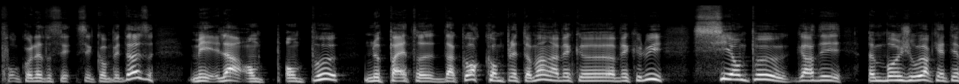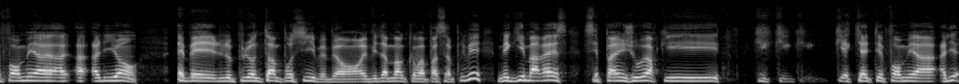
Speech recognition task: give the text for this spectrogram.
pour connaître ses, ses compétences, mais là, on, on peut ne pas être d'accord complètement avec, euh, avec lui. Si on peut garder un bon joueur qui a été formé à, à- à Lyon, eh ben, le plus longtemps possible, eh ben, on- évidemment qu'on ne va pas s'en priver, mais Guimarães, c'est pas un joueur qui, qui, qui, qui- qui a été formé à, à Lyon.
